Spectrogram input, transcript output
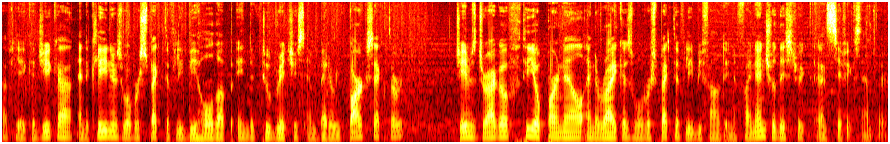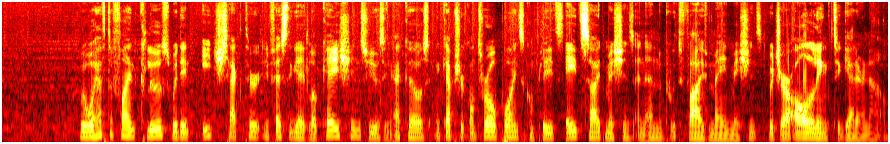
Javier Kajika and the cleaners will respectively be holed up in the Two Bridges and Battery Park sector. James Dragov, Theo Parnell and the Rikers will respectively be found in the Financial District and Civic Center. We will have to find clues within each sector, investigate locations using echoes and capture control points, complete 8 side missions and end up with 5 main missions, which are all linked together now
